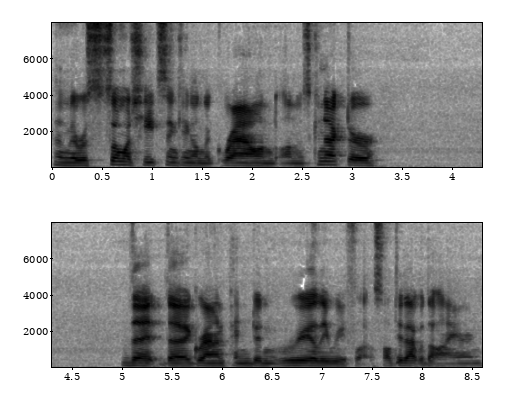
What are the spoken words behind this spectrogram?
And there was so much heat sinking on the ground on this connector that the ground pin didn't really reflow. So I'll do that with the iron.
